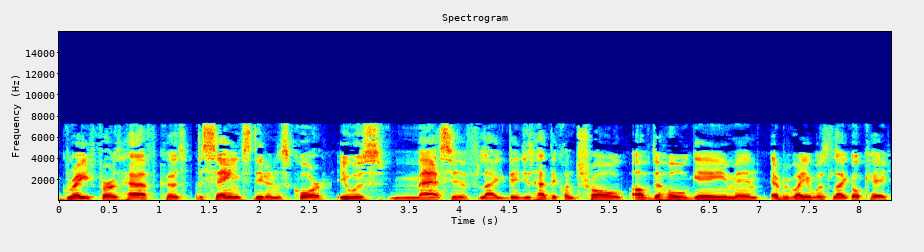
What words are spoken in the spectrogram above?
great first half because the Saints didn't score. It was massive like they just had the control of the whole game and everybody was like okay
